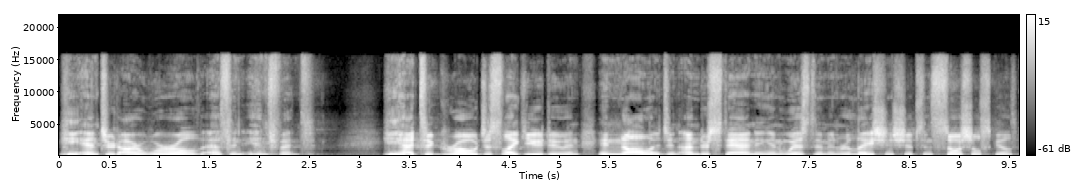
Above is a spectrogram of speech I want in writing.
He entered our world as an infant. He had to grow just like you do in, in knowledge and understanding and wisdom and relationships and social skills.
